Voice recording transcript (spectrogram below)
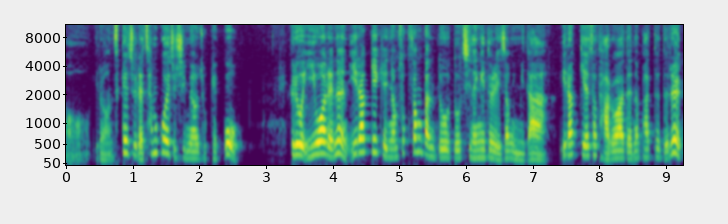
어, 이런 스케줄에 참고해 주시면 좋겠고 그리고 2월에는 1학기 개념 속성반도 또 진행이 될 예정입니다. 1학기에서 다뤄야 되는 파트들을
